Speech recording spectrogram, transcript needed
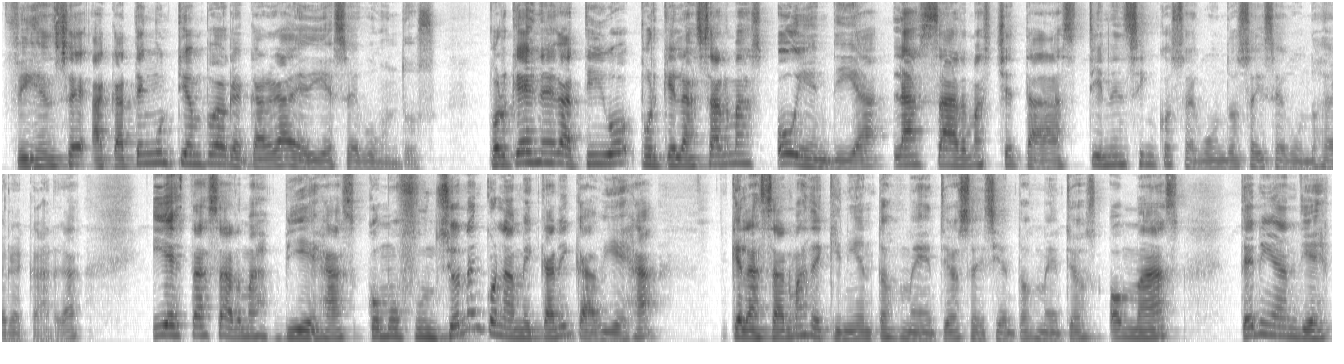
Fíjense, acá tengo un tiempo de recarga de 10 segundos. ¿Por qué es negativo? Porque las armas hoy en día, las armas chetadas tienen 5 segundos, 6 segundos de recarga. Y estas armas viejas, como funcionan con la mecánica vieja, que las armas de 500 metros, 600 metros o más tenían 10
